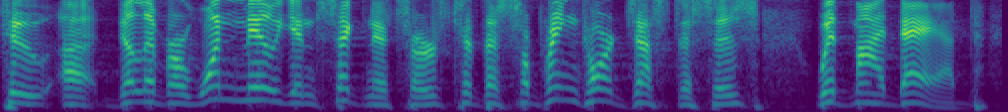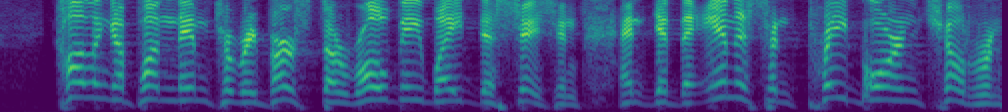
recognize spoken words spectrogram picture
to uh, deliver one million signatures to the Supreme Court justices with my dad, calling upon them to reverse the Roe v. Wade decision and give the innocent preborn children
